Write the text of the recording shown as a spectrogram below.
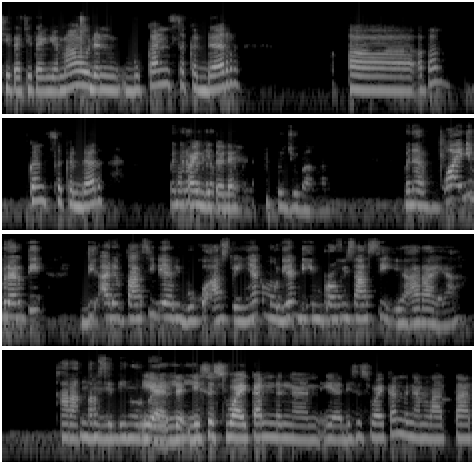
cita-cita um, yang dia mau dan bukan sekedar uh, apa bukan sekedar bener, apa bener, gitu bener, deh. setuju banget. Benar wah ini berarti diadaptasi dari buku aslinya kemudian diimprovisasi ya Ara ya karakter mm -hmm. Siti Nurbaya yeah, ini. disesuaikan dengan ya disesuaikan dengan latar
